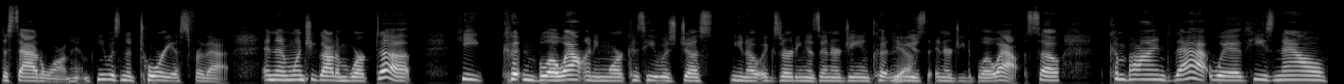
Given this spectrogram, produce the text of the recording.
the saddle on him. He was notorious for that. And then once you got him worked up, he couldn't blow out anymore because he was just, you know, exerting his energy and couldn't Yeah. use the energy to blow out. So combined that with he's now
